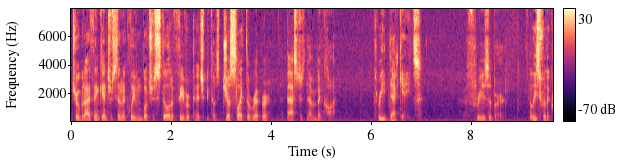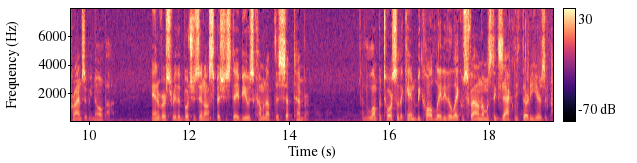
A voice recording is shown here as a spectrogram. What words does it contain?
True, but I think interest in the Cleveland Butcher's still at a fever pitch because just like the Ripper, that bastard's never been caught. Three decades. Free as a bird. At least for the crimes that we know about. Anniversary of the Butcher's inauspicious debut is coming up this September. And the lump of torso that came to be called Lady of the Lake was found almost exactly 30 years ago.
